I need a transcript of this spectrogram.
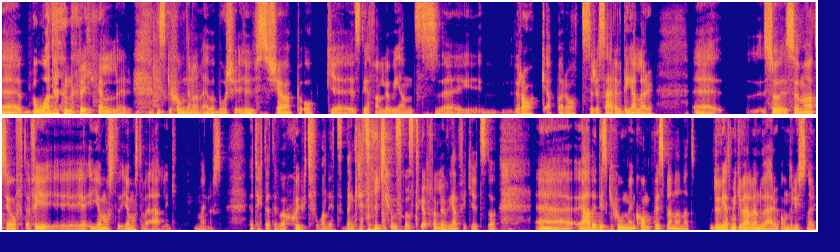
Uh, både när det gäller diskussionen om Ebba Busch husköp och Stefan Löfvens rakapparatsreservdelar så, så möts jag ofta, för jag, jag, måste, jag måste vara ärlig. Magnus. Jag tyckte att det var sjukt fånigt, den kritiken som Stefan Löfven fick utstå. Eh, jag hade diskussion med en kompis bland annat, du vet mycket väl vem du är om du lyssnar,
